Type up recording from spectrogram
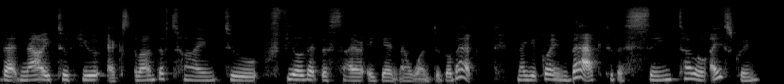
that now it took you X amount of time to feel that desire again and want to go back. Now you're going back to the same tub of ice cream,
